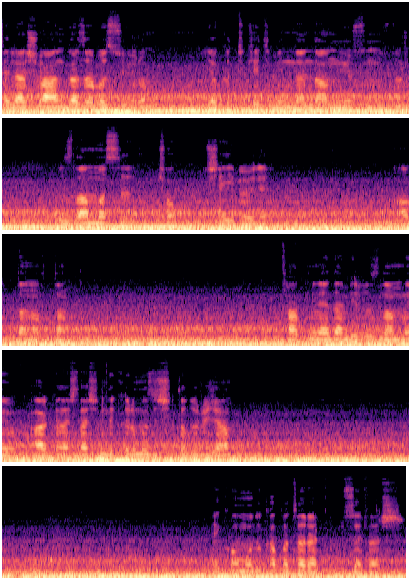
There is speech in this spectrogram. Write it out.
Mesela şu an gaza basıyorum. Yakıt tüketiminden de anlıyorsunuzdur. Hızlanması çok şey böyle. Alttan alttan. Tatmin eden bir hızlanma yok. Arkadaşlar şimdi kırmızı ışıkta duracağım. Eko modu kapatarak bu sefer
